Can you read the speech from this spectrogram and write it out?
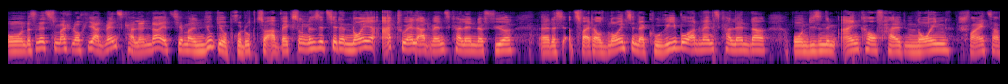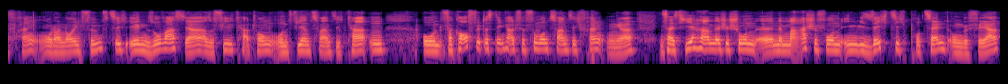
Und das sind jetzt zum Beispiel auch hier Adventskalender. Jetzt hier mal ein Yu-Gi-Oh! Produkt zur Abwechslung. Das ist jetzt hier der neue aktuelle Adventskalender für äh, das Jahr 2019, der Kuribo Adventskalender. Und die sind im Einkauf halt 9 Schweizer Franken oder 9,50, irgend sowas. Ja, also viel Karton und 24 Karten. Und verkauft wird das Ding halt für 25 Franken, ja. Das heißt, hier haben wir schon äh, eine Marge von irgendwie 60 Prozent ungefähr.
